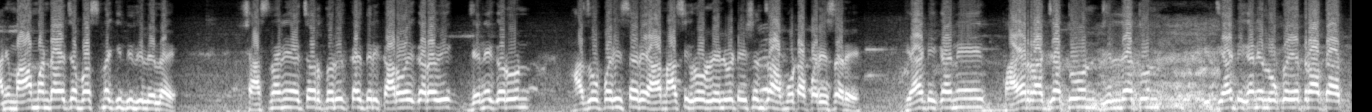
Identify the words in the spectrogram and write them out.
आणि महामंडळाच्या बसना किती दिलेला आहे? शासनाने याच्यावर त्वरित काहीतरी कारवाई करावी जेणेकरून हा जो परिसर आहे हा नाशिक रोड रेल्वे स्टेशनचा हा मोठा परिसर आहे. या ठिकाणी बाहेर राज्यातून जिल्ह्यातून या ठिकाणी लोक येत राहतात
